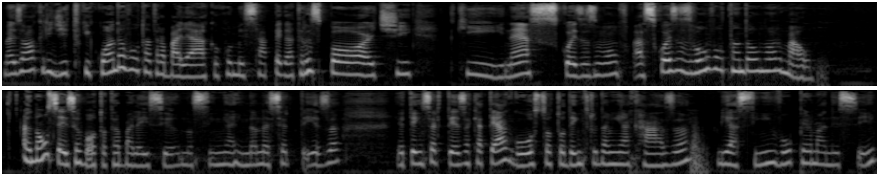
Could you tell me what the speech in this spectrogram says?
Mas eu acredito que quando eu voltar a trabalhar, que eu começar a pegar transporte, que né, as coisas vão, as coisas vão voltando ao normal. Eu não sei se eu volto a trabalhar esse ano, assim, ainda não é certeza. Eu tenho certeza que até agosto eu tô dentro da minha casa e assim vou permanecer.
